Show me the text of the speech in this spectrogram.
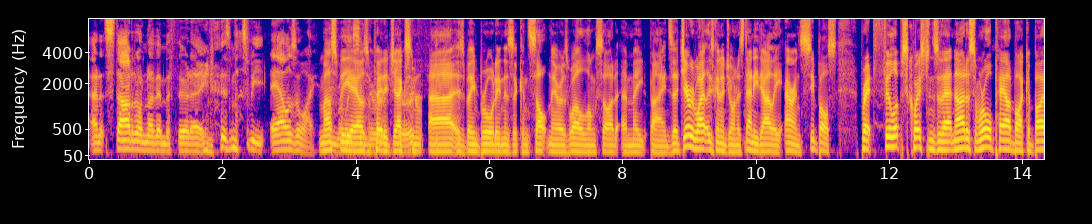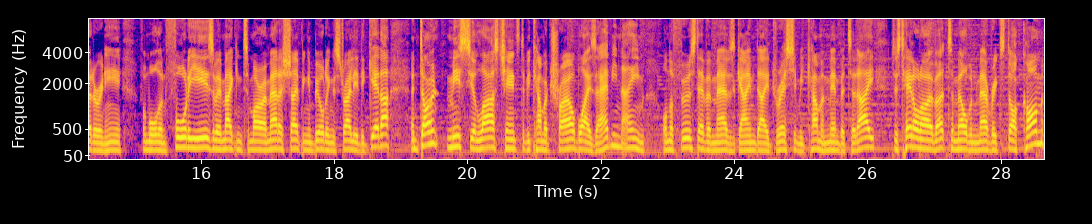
and it started on November 13. it must be hours away. Must be hours. Peter Jackson uh, has been brought in as a consultant there as well, alongside Amit Baines. Uh, Jared Waitley's going to join us. Danny Daly, Aaron Sipos, Brett Phillips. Questions without notice, and we're all powered by Kubota in here for more than 40 years. Have been making tomorrow matter, shaping and building Australia together. And don't miss your last chance to become a trailblazer. Have your name on the first ever Mavs game day dress and become a member today. Just head on over to melbournemavericks.com.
